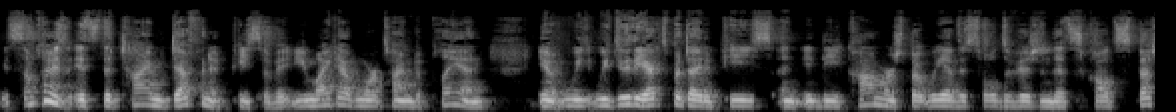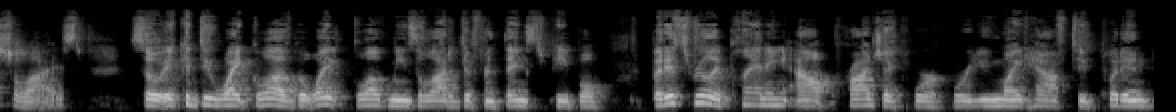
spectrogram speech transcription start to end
It's sometimes it's the time definite piece of it. You might have more time to plan. You know, we, we do the expedited piece and the e-commerce, but we have this whole division that's called specialized. So it can do white glove, but white glove means a lot of different things to people. But it's really planning out project work where you might have to put in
